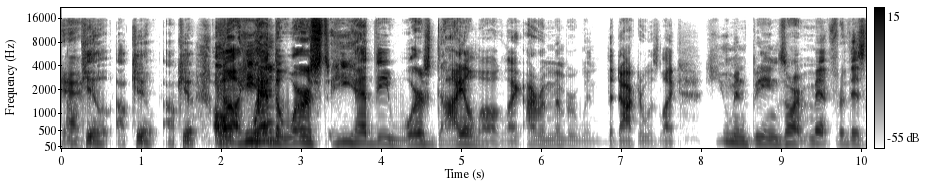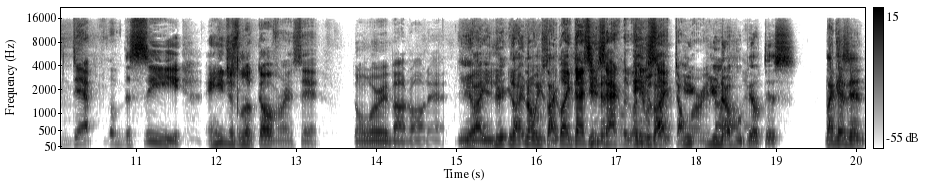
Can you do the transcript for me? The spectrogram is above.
yeah. "I'll kill, I'll kill, I'll kill." Oh, no, he when- had the worst. He had the worst dialogue. Like I remember when the doctor was like, "Human beings aren't meant for this depth of the sea," and he just looked over and said, "Don't worry about all that." You're like, you're like, no, he's like, Like that's you know- exactly what he, he was said. like, "Don't you, worry you know who that." built this. Like, as in,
